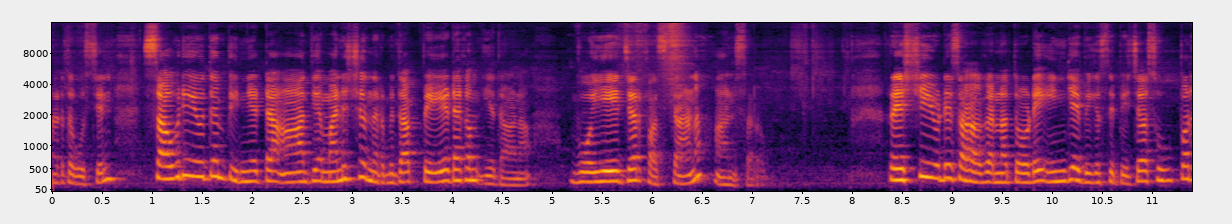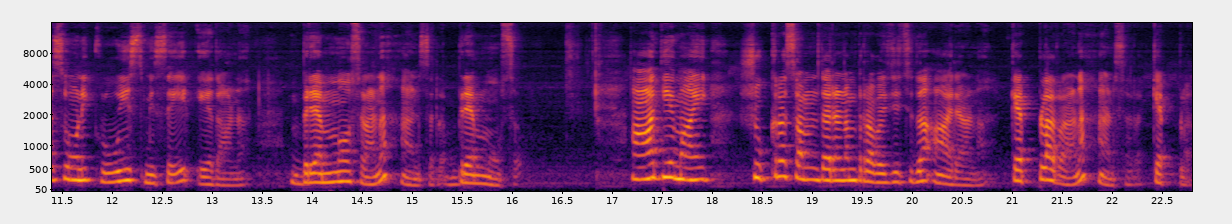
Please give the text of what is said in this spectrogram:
അടുത്ത ക്വസ്റ്റ്യൻ. സൗരയൂഥം പിന്നിട്ട ആദ്യ മനുഷ്യനിർമ്മിത പേടകം ഏതാണ്? വൊയേജർ ഫസ്റ്റാണ് ആൻസർ. റഷ്യയുടെ സഹകരണത്തോടെ ഇന്ത്യ വികസിപ്പിച്ച സൂപ്പർ സോണിക് ക്രൂയിസ് മിസൈൽ ഏതാണ്? ബ്രഹ്മോസ് ആണ് ആൻസർ. ബ്രഹ്മോസ്. ആദ്യമായി ശുക്രസംതരണം പ്രവചിച്ചത് ആരാണ്? കെപ്ലർ ആണ് ആൻസർ. കെപ്ലർ.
